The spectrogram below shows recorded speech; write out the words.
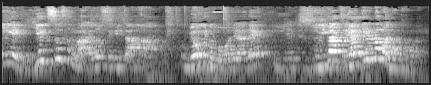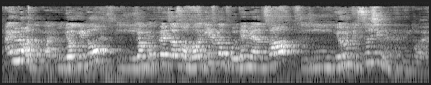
2의 2x승 마이너스 1이잖아. 그럼 여기도 뭐가 돼야 돼? 2가 돼야 1로 간단 말이야. 아, 1로 간단 말이야. 여기도 2가 곱해져서 뭐 1로 보내면서 이렇게 쓰시면 되는 거예요.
